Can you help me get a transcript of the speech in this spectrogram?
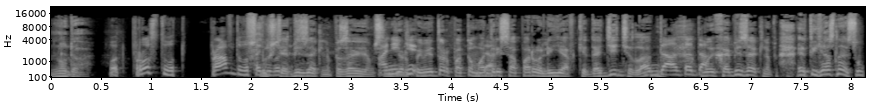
Ну да. Вот просто вот правда вот Слушайте, они вот... обязательно позовем сеньор Они... помидор, потом Да. адреса, пароли, явки дадите, ладно? Да, да, да. Мы их обязательно. Это я знаю, су-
